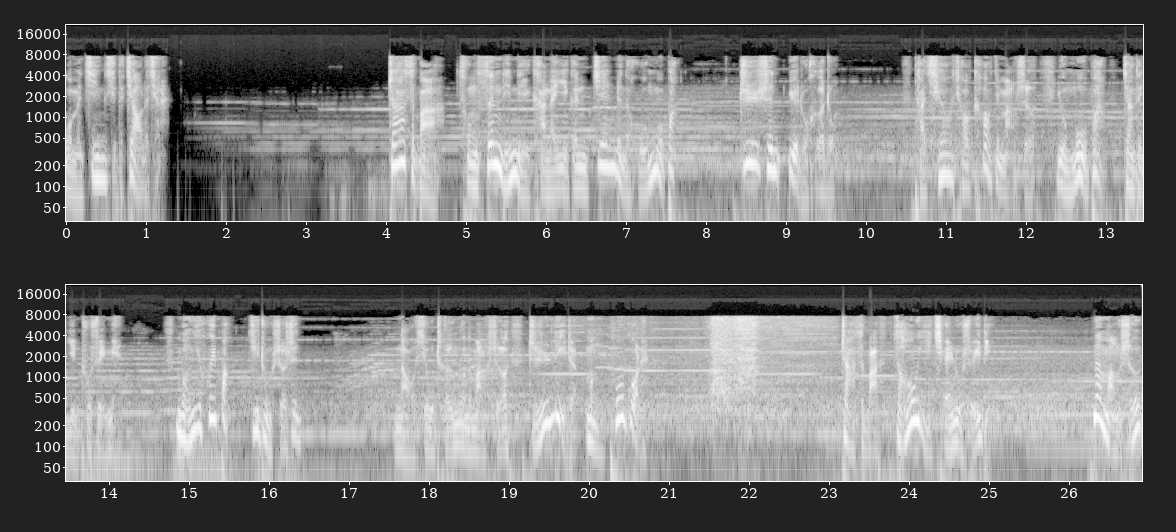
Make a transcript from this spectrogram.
我们惊喜的叫了起来。扎斯巴从森林里砍来一根坚韧的胡木棒，只身跃入河中。他悄悄靠近蟒蛇，用木棒将它引出水面，猛一挥棒击中蛇身。恼羞成怒的蟒蛇直立着猛扑过来，扎斯巴早已潜入水底。那蟒蛇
